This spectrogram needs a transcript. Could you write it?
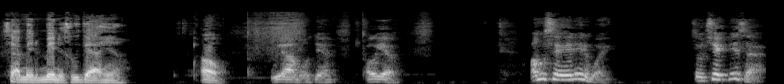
See how many minutes we got here. Oh, we almost there. Oh yeah. I'm gonna say it anyway. So check this out.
